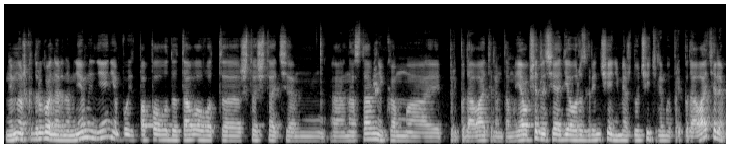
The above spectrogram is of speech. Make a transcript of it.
Немножко другое, наверное, мне мнение будет по поводу того, вот, э, что считать эм, э, наставником э, и преподавателем. Там. Я вообще для себя делаю разграничение между учителем и преподавателем.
